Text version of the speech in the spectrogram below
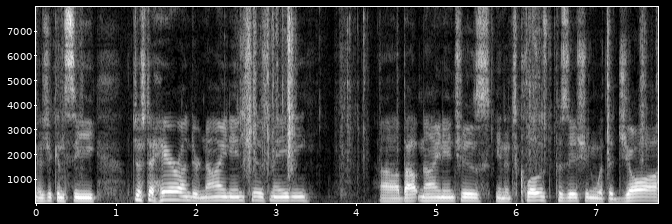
as you can see, just a hair under 9 inches maybe uh, about 9 inches in its closed position with a jaw,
